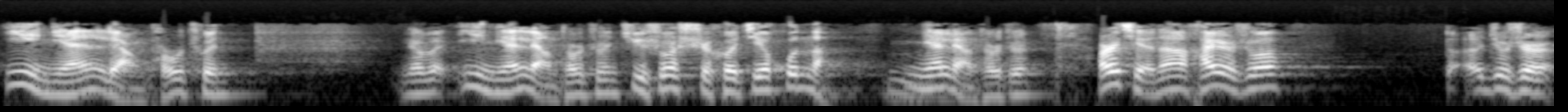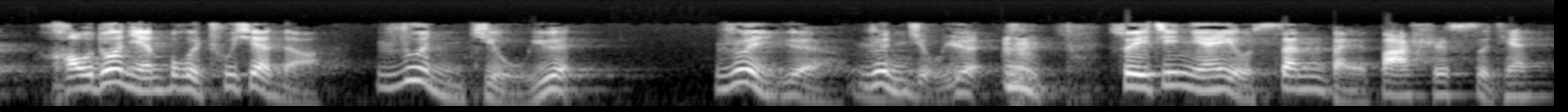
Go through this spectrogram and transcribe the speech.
一年两头春。那么一年两头春，据说适合结婚呢。一年两头春，而且呢，还是说，呃，就是好多年不会出现的闰九月，闰月，闰九月。所以今年有三百八十四天，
